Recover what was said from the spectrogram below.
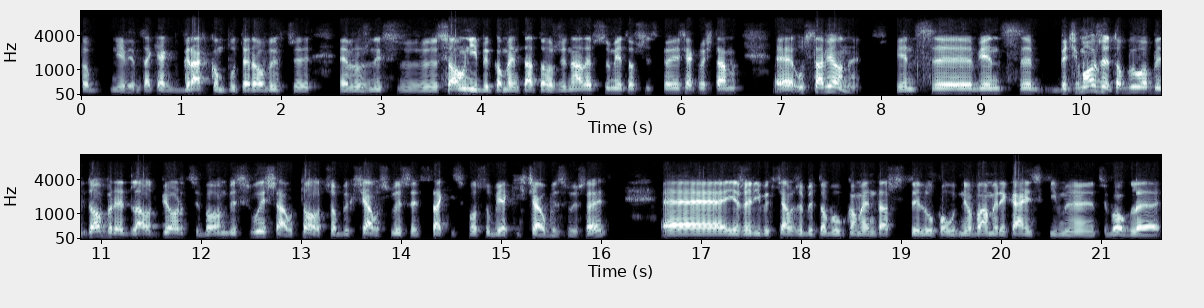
to nie wiem, tak jak w grach komputerowych czy różnych są niby komentatorzy, no ale w sumie to wszystko jest jakoś tam e, ustawione. Więc, e, więc być może to byłoby dobre dla odbiorcy, bo on by słyszał to, co by chciał słyszeć w taki sposób, jaki chciałby słyszeć. E, jeżeli by chciał, żeby to był komentarz w stylu południowoamerykańskim, czy w ogóle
